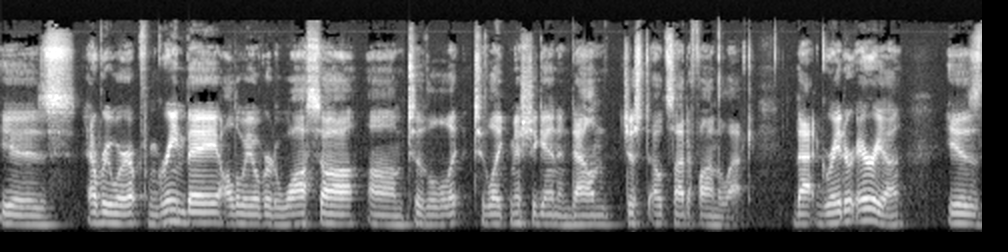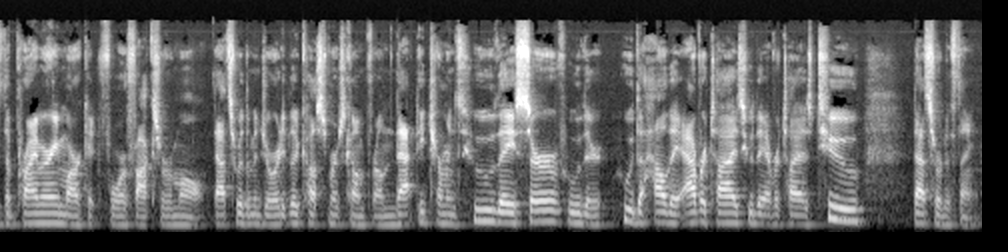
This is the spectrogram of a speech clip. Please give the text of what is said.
is everywhere up from Green Bay all the way over to Wausau um, to the to Lake Michigan and down just outside of Fond du Lac. That greater area is the primary market for Fox River Mall. That's where the majority of their customers come from. That determines who they serve, who they who the how they advertise, who they advertise to, that sort of thing.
